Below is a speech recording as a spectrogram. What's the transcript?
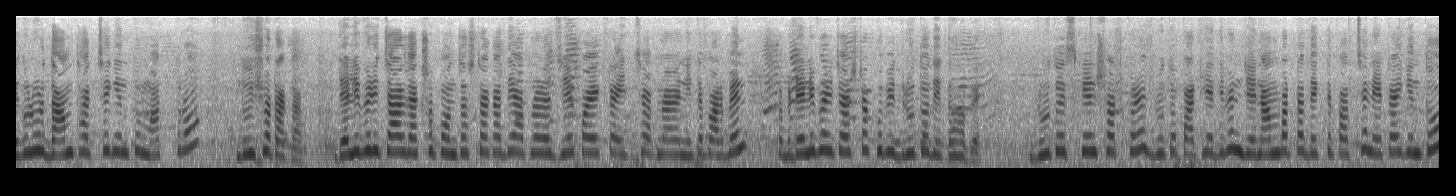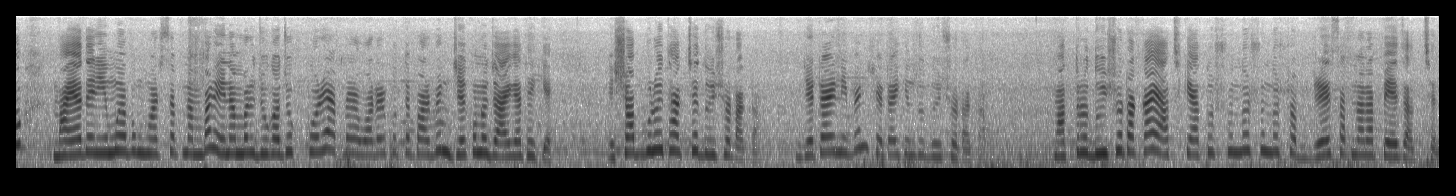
এগুলোর দাম থাকছে কিন্তু মাত্র দুইশো টাকা। ডেলিভারি চার্জ একশো পঞ্চাশ টাকা দিয়ে আপনারা যে কয়েকটা ইচ্ছা আপনারা নিতে পারবেন, তবে ডেলিভারি চার্জটা খুবই দ্রুত দিতে হবে। দ্রুত স্ক্রিনশট করে দ্রুত পাঠিয়ে দিবেন। যে নাম্বারটা দেখতে পাচ্ছেন, এটাই কিন্তু ভাইয়াদের ইমো এবং হোয়াটসঅ্যাপ নাম্বার। এই নাম্বারে যোগাযোগ করে আপনারা অর্ডার করতে পারবেন যে কোনো জায়গা থেকে। এই সবগুলোই থাকছে দুইশো টাকা। যেটাই নেবেন সেটাই কিন্তু দুইশো টাকা। মাত্র দুইশো টাকায় আজকে এত সুন্দর সুন্দর সব ড্রেস আপনারা পেয়ে যাচ্ছেন।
